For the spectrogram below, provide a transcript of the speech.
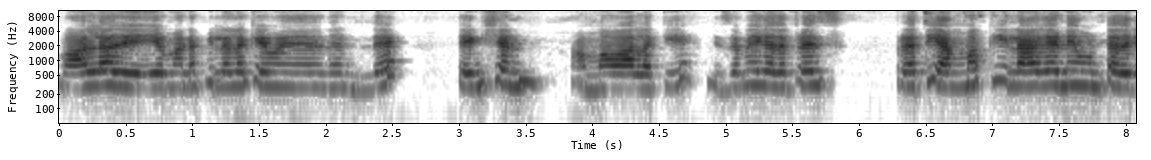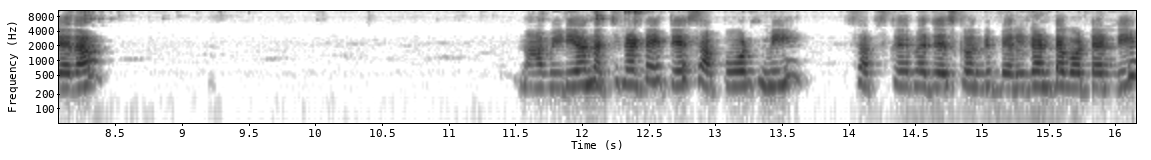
వాళ్ళ మన పిల్లలకి ఏమైందంటే టెన్షన్ అమ్మ వాళ్ళకి. నిజమే కదా ఫ్రెండ్స్? ప్రతి అమ్మకి ఇలాగనే ఉంటుంది కదా? నా వీడియో నచ్చినట్టయితే సపోర్ట్ మీ. సబ్స్క్రైబర్ చేసుకోండి బెల్ గంట కొట్టండి.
